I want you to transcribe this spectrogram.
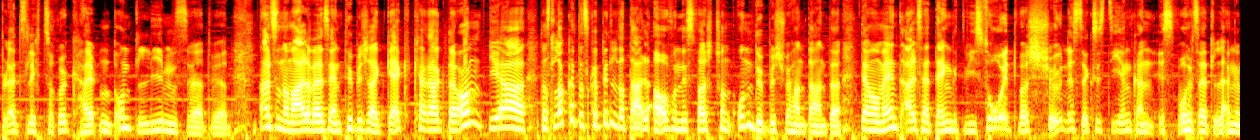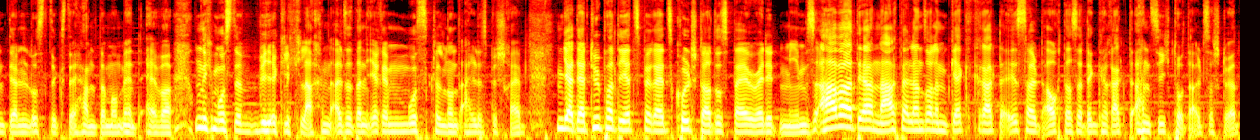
plötzlich zurückhaltend und liebenswert wird. Also normalerweise ein typischer Gag-Charakter und ja, das lockert das Kapitel total auf und ist fast schon untypisch für Hunter Hunter. Der Moment, als er denkt, wie so etwas Schönes existieren kann, ist wohl seit langem der lustigste Hunter-Moment ever. Und ich musste wirklich lachen, als er dann ihre Muskeln und alles beschreibt. Ja, der Typ hatte jetzt bereits Kultstatus bei Reddit-Memes, aber der Nachteil an so einem Gag-Charakter ist halt auch, dass er den Charakter an sich total zerstört.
